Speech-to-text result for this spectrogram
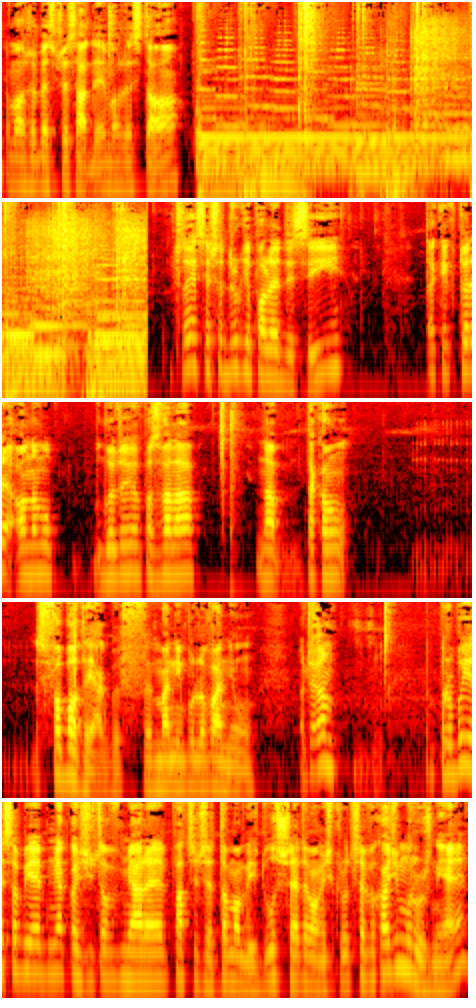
No może bez przesady, może 100. Tutaj jest jeszcze drugie pole edycji, takie, które ono mu pozwala na taką swobodę jakby w manipulowaniu. Znaczy on próbuje sobie jakoś to w miarę patrzeć, że to ma być dłuższe, to ma być krótsze. Wychodzi mu różnie.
